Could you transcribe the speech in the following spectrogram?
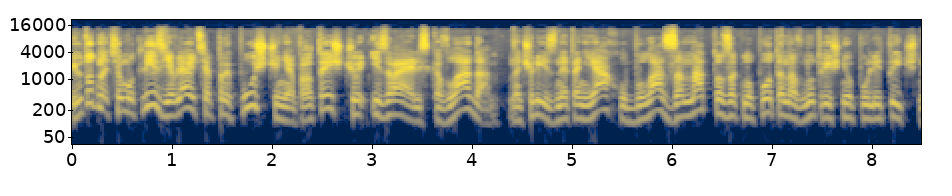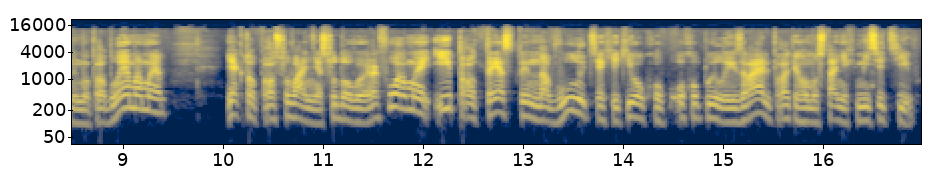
І отут на цьому тлі з'являються припущення про те, що ізраїльська влада на чолі з Нетаньяху була занадто заклопотана внутрішньополітичними проблемами, як то просування судової реформи і протести на вулицях, які охопили Ізраїль протягом останніх місяців.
